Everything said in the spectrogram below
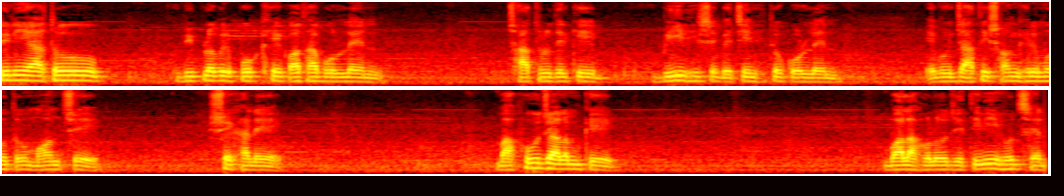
তিনি এত বিপ্লবের পক্ষে কথা বললেন, ছাত্রদেরকে বীর হিসেবে চিহ্নিত করলেন এবং জাতিসংঘের মতো মঞ্চে সেখানে মাহফুজ আলমকে বলা হলো যে তিনি হচ্ছেন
